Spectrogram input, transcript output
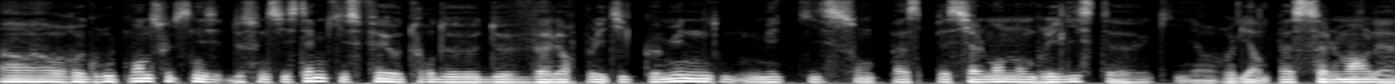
un regroupement de, de son système qui se fait autour de, valeurs politiques communes, mais qui sont pas spécialement nombrilistes, euh, qui regardent pas seulement la,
